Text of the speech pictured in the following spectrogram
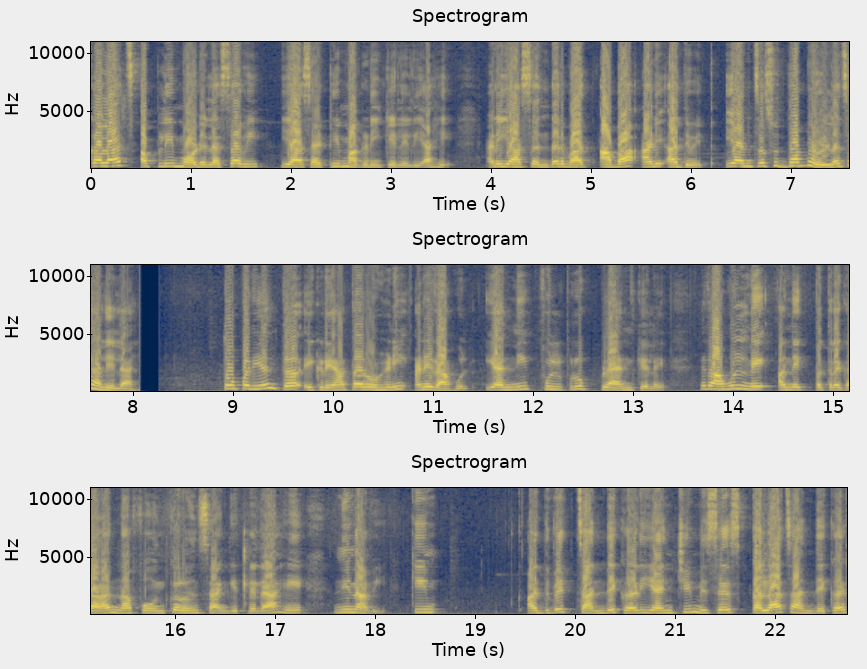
कलाच आपली मॉडेल असावी यासाठी मागणी केलेली आहे. आणि या संदर्भात आबा आणि अद्वैत यांचं सुद्धा बोलणं झालेलं आहे. तोपर्यंत इकडे आता रोहिणी आणि राहुल यांनी फुलप्रूफ प्लॅन केलंय. राहुलने अनेक पत्रकारांना फोन करून सांगितलेलं आहे निनावी की अद्वैत चांदेकर यांची मिसेस कला चांदेकर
